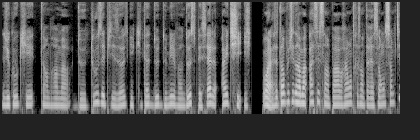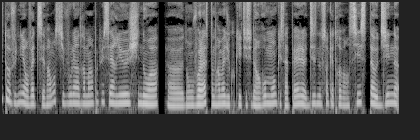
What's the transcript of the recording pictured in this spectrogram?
du coup, qui est un drama de 12 épisodes et qui date de 2022, spécial Aichi. Voilà, c'est un petit drama assez sympa, vraiment très intéressant. C'est un petit ovni en fait, c'est vraiment si vous voulez un drama un peu plus sérieux, chinois. Euh, donc voilà, c'est un drama du coup qui est issu d'un roman qui s'appelle 1986 Taojin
